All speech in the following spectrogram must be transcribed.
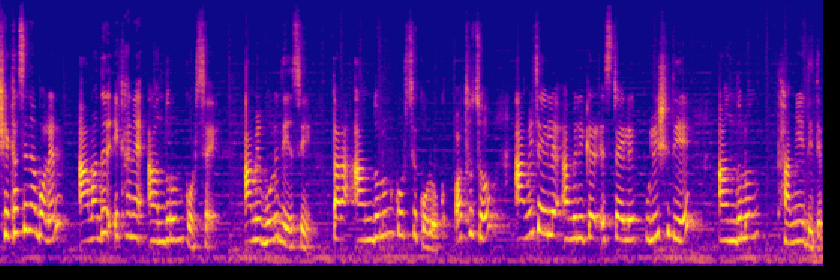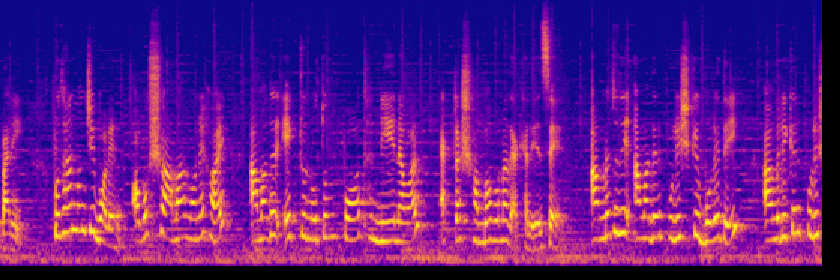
শেখ হাসিনা বলেন, আমাদের এখানে আন্দোলন করছে। আমি বলে দিয়েছি, তারা আন্দোলন করছে করুক। অথচ আমি চাইলে আমেরিকার স্টাইলে পুলিশ দিয়ে আন্দোলন থামিয়ে দিতে পারি। প্রধানমন্ত্রী বলেন, অবশ্য আমার মনে হয়, আমাদের একটু নতুন পথ নিয়ে নেওয়ার একটা সম্ভাবনা দেখা দিয়েছে। আমরা যদি আমাদের পুলিশকে বলে দেই আমেরিকান পুলিশ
